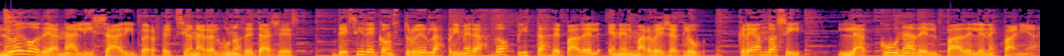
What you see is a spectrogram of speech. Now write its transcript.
Luego de analizar y perfeccionar algunos detalles, decide construir las primeras dos pistas de pádel en el Marbella Club, creando así la cuna del pádel en España.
